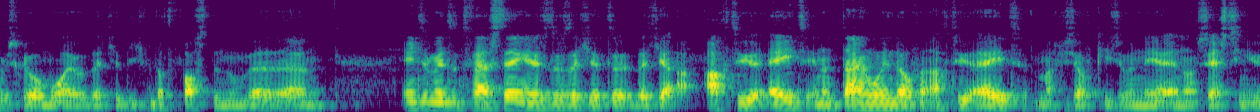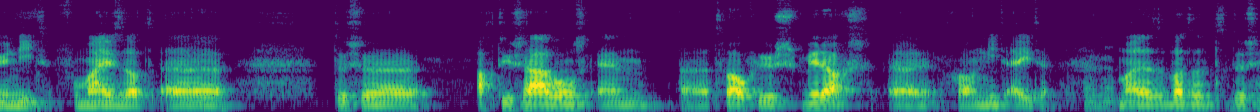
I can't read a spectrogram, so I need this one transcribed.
misschien wel mooi dat je die, dat vaste noemde. Ehm, intermittent fasting is dus dat je, te, dat je 8 uur eet, in een time window van 8 uur eet, mag je zelf kiezen wanneer, en dan 16 uur niet. Voor mij is dat eh, tussen 8 uur s avonds en eh 12 uur s middags eh, gewoon niet eten. Mhm. Maar dat, wat het dus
